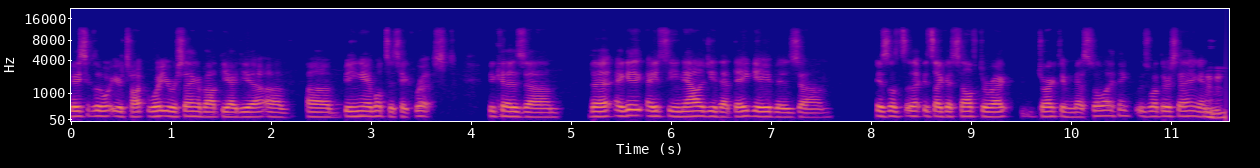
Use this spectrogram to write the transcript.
basically what you're ta- what you were saying about the idea of of being able to take risks because um, the I guess the analogy that they gave is um, is it's like a self direct directing missile I think is what they're saying and mm-hmm.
